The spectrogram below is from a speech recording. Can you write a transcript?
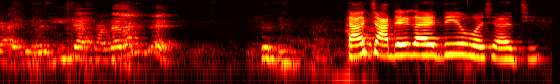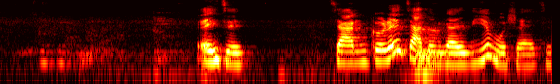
গায়ে ধরে দিয়েছে। আর ঠান্ডা লাগছে? তাও চাঁদের গায়ে দিয়ে বসে আছি। এই যে, চান করে চাদর গায়ে দিয়ে বসে আছে।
